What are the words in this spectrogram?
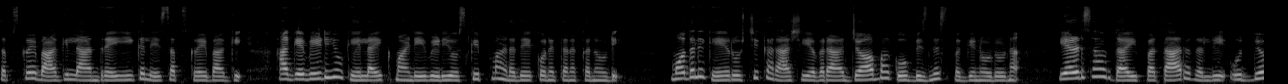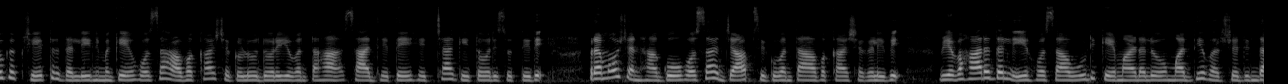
ಸಬ್ಸ್ಕ್ರೈಬ್ ಆಗಿಲ್ಲ ಅಂದರೆ ಈಗಲೇ ಸಬ್ಸ್ಕ್ರೈಬ್ ಆಗಿ. ಹಾಗೆ ವಿಡಿಯೋಗೆ ಲೈಕ್ ಮಾಡಿ ವಿಡಿಯೋ ಸ್ಕಿಪ್ ಮಾಡದೆ ಕೊನೆ ತನಕ ನೋಡಿ. ಮೊದಲಿಗೆ ವೃಶ್ಚಿಕ ರಾಶಿಯವರ ಜಾಬ್ ಹಾಗೂ ಬಿಸ್ನೆಸ್ ಬಗ್ಗೆ ನೋಡೋಣ. ಎರಡು ಸಾವಿರದ ಇಪ್ಪತ್ತಾರರಲ್ಲಿ ಉದ್ಯೋಗ ಕ್ಷೇತ್ರದಲ್ಲಿ ನಿಮಗೆ ಹೊಸ ಅವಕಾಶಗಳು ದೊರೆಯುವಂತಹ ಸಾಧ್ಯತೆ ಹೆಚ್ಚಾಗಿ ತೋರಿಸುತ್ತಿದೆ. ಪ್ರಮೋಷನ್ ಹಾಗೂ ಹೊಸ ಜಾಬ್ ಸಿಗುವಂತಹ ಅವಕಾಶಗಳಿವೆ. ವ್ಯವಹಾರದಲ್ಲಿ ಹೊಸ ಹೂಡಿಕೆ ಮಾಡಲು ಮಧ್ಯ ವರ್ಷದಿಂದ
